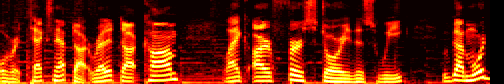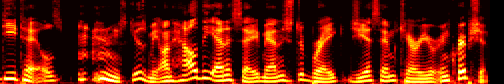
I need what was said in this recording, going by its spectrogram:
over at techsnap.reddit.com. Like our first story this week, we've got more details, excuse me, on how the NSA managed to break GSM carrier encryption.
